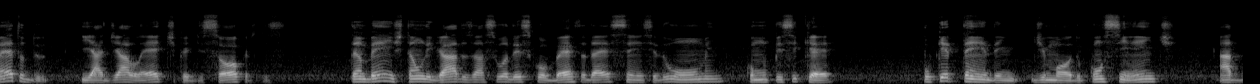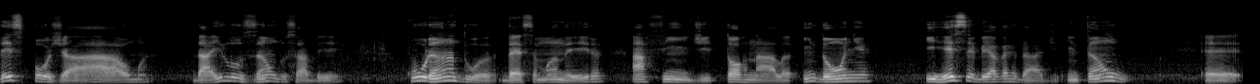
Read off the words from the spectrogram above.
Método e a dialética de Sócrates também estão ligados à sua descoberta da essência do homem como psique, porque tendem, de modo consciente, a despojar a alma da ilusão do saber, curando-a dessa maneira, a fim de torná-la indônea e receber a verdade. Então, é,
